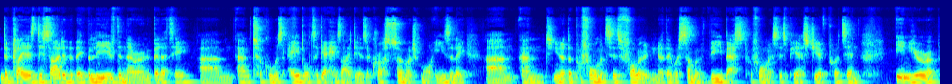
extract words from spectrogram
the players decided that they believed in their own ability, um, and Tuchel was able to get his ideas across so much more easily. Um, and you know the performances followed. You know they were some of the best performances PSG have put in in Europe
